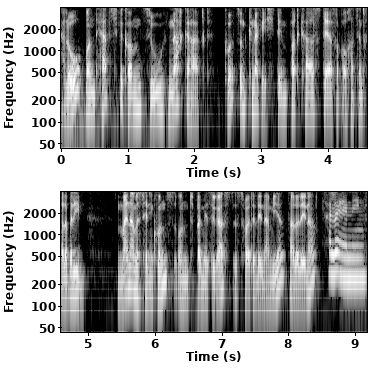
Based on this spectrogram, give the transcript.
Hallo und herzlich willkommen zu Nachgehakt, kurz und knackig, dem Podcast der Verbraucherzentrale Berlin. Mein Name ist Henning Kunz und bei mir zu Gast ist heute Lena Mir. Hallo Lena. Hallo Henning.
